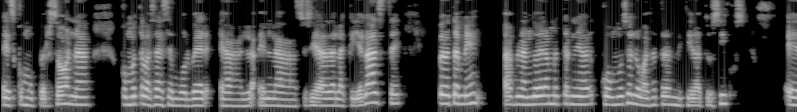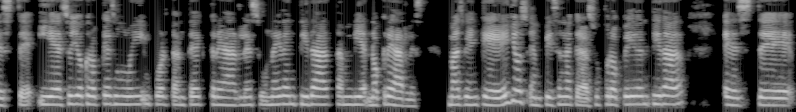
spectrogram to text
es como persona, cómo te vas a desenvolver en la sociedad a la que llegaste pero también hablando de la maternidad, cómo se lo vas a transmitir a tus hijos. Este, y eso yo creo que es muy importante crearles una identidad también, no crearles, más bien que ellos empiecen a crear su propia identidad. Este,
